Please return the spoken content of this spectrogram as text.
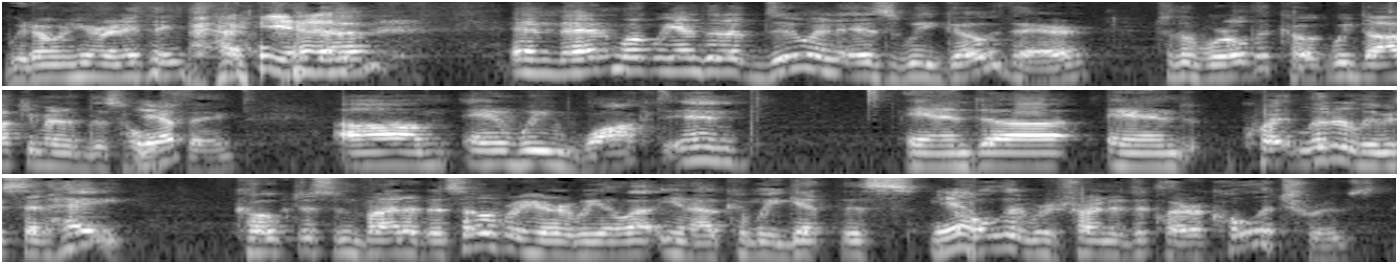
We don't hear anything back from Yeah. them. And then what we ended up doing is we go there to the World of Coke. We documented this whole Yep. thing, um, and we walked in, and uh, and quite literally we said, "Hey, Coke just invited us over here. We allow, you know, can we get this Yeah. cola? We're trying to declare a cola truce."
